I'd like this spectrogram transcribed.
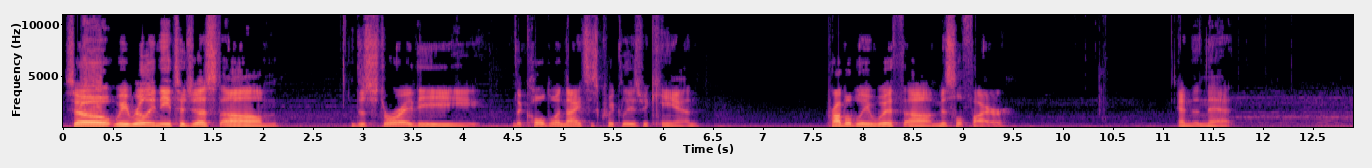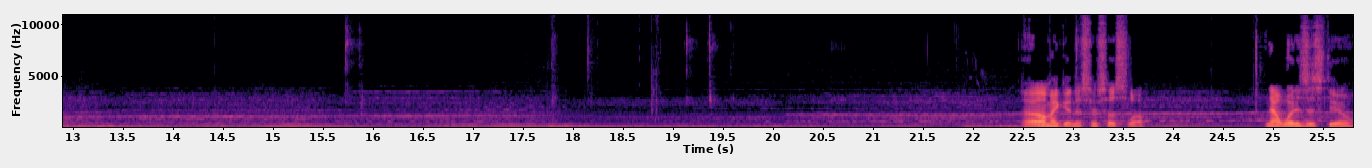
So we really need to just um, destroy the the cold one knights as quickly as we can. Probably with uh, missile fire and the net. Oh my goodness, they're so slow. Now, what does this do?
